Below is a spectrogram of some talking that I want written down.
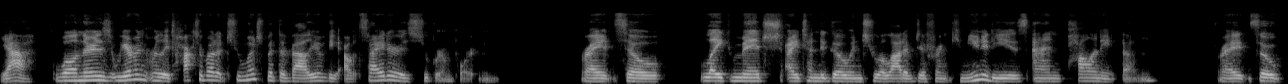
Yeah. Well and there's we haven't really talked about it too much but the value of the outsider is super important right? So like mitch i tend to go into a lot of different communities and pollinate them right? So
